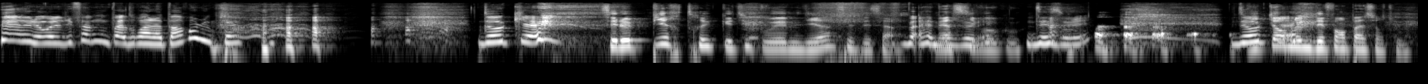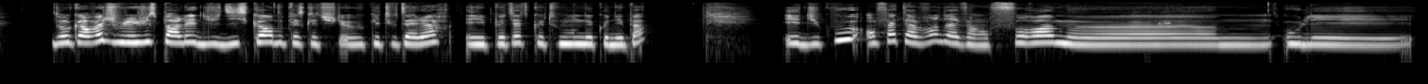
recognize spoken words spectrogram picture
Les femmes n'ont pas droit à la parole ou quoi? Donc. euh, C'est le pire truc que tu pouvais me dire, c'était ça. Bah, Merci désolé. beaucoup. Désolé. Donc, Victor ne me défend pas surtout. Donc en fait, je voulais juste parler du Discord parce que tu l'as évoqué tout à l'heure et peut-être que tout le monde ne connaît pas. Et du coup, en fait, avant, il y avait un forum euh, où les,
